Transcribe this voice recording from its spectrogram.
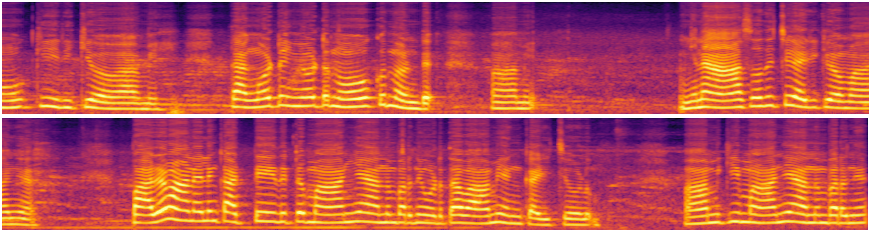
നോക്കിയിരിക്കുക വാമി. എന്നിട്ട് അങ്ങോട്ടും ഇങ്ങോട്ടും നോക്കുന്നുണ്ട് വാമി ഇങ്ങനെ ആസ്വദിച്ച് കഴിക്കുമോ മാങ്ങ. പഴമാണേലും കട്ട് ചെയ്തിട്ട് മാഞ്ഞാന്നും പറഞ്ഞ് കൊടുത്താൽ വാമി അങ്ങ് കഴിച്ചോളും. വാമിക്ക് മാഞ്ഞാന്നും പറഞ്ഞ്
